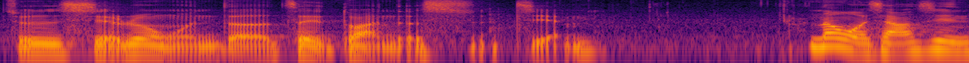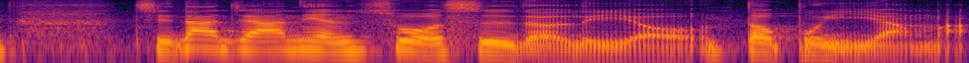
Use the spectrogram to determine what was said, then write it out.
就是写论文的这段的时间。那我相信，其实大家念硕士的理由都不一样嘛，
